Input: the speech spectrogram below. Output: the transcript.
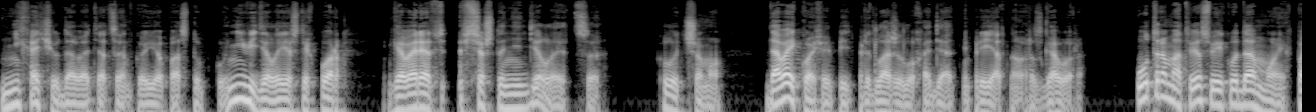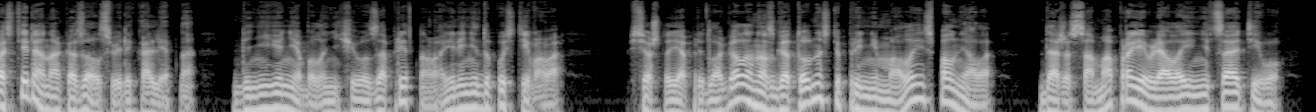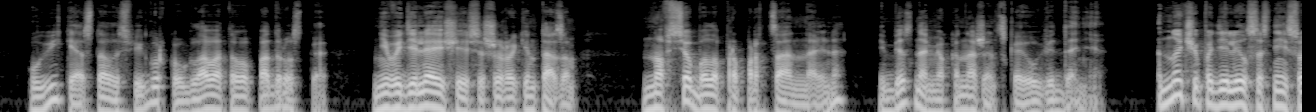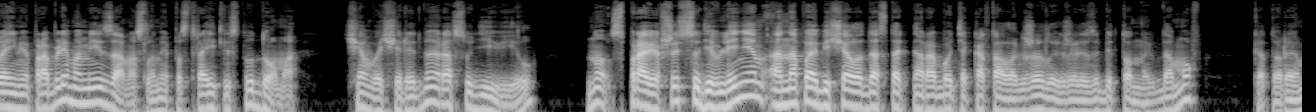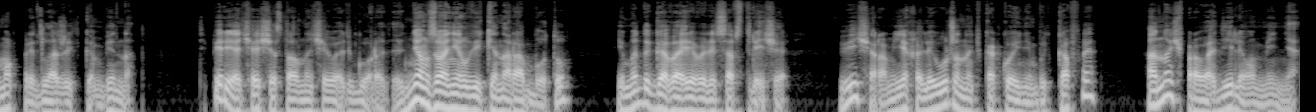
Не хочу давать оценку ее поступку. Не видел ее с тех пор. Говорят, все, что не делается, к лучшему. Давай кофе пить, — предложил, уходя от неприятного разговора. Утром отвез Вику домой. В постели она оказалась великолепна. Для нее не было ничего запретного или недопустимого. Все, что я предлагал, она с готовностью принимала и исполняла. Даже сама проявляла инициативу. У Вики осталась фигурка угловатого подростка, не выделяющаяся широким тазом. Но все было пропорционально и без намека на женское увядание. Ночью поделился с ней своими проблемами и замыслами по строительству дома, чем в очередной раз удивил, но, справившись с удивлением, она пообещала достать на работе каталог жилых железобетонных домов, которые мог предложить комбинат. Теперь я чаще стал ночевать в городе. Днем звонил Вике на работу, и мы договаривались о встрече. Вечером ехали ужинать в какое-нибудь кафе, а ночь проводили у меня.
